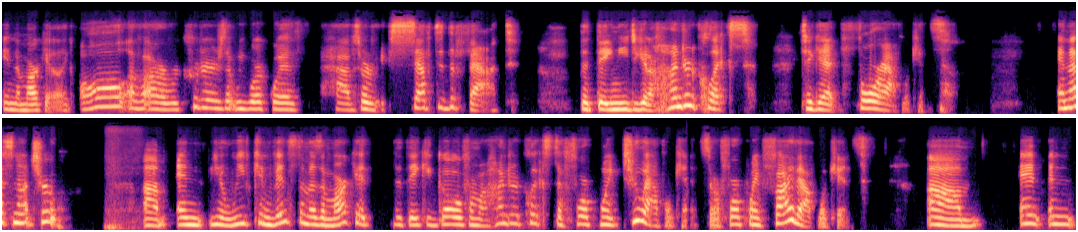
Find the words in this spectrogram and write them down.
in the market. Like all of our recruiters that we work with have sort of accepted the fact that they need to get 100 clicks to get four applicants. And that's not true. Um, and you know, we've convinced them as a market that they could go from 100 clicks to 4.2 applicants or 4.5 applicants. Um, and and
